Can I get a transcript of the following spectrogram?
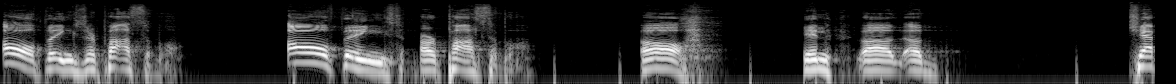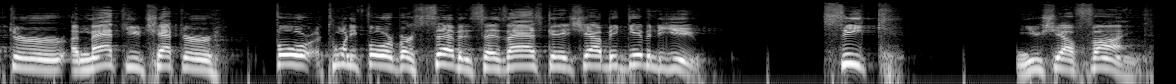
all things are possible. All things are possible. Oh, in uh, uh, chapter uh, Matthew chapter 4, 24 verse 7 it says ask and it shall be given to you. Seek and you shall find.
